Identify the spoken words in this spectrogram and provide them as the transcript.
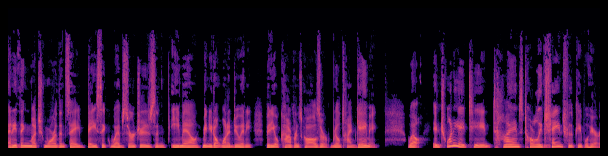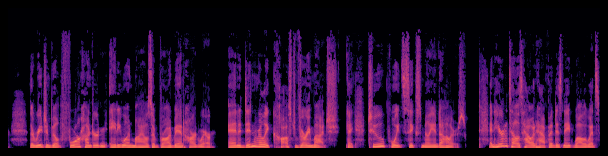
anything much more than, say, basic web searches and email. I mean, you don't want to do any video conference calls or real time gaming. Well, in 2018, times totally changed for the people here. The region built 481 miles of broadband hardware, and it didn't really cost very much. Okay, $2.6 million. And here to tell us how it happened is Nate Walowitz,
